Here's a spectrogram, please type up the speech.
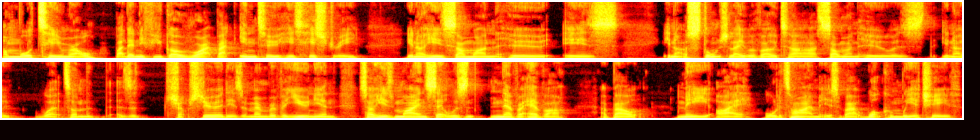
a more team role. But then if you go right back into his history, you know, he's someone who is you know, a staunch Labour voter, someone who was, you know, worked on as a shop steward, as a member of a union. So his mindset was never ever about me, I, all the time. It's about what can we achieve.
